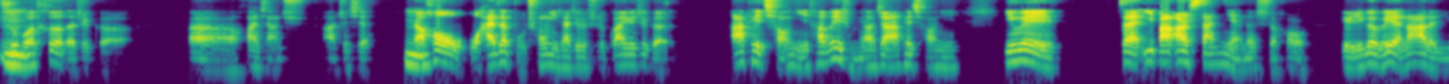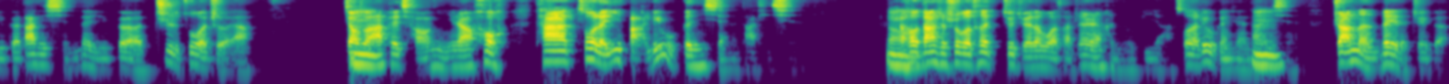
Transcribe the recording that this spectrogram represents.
嗯舒伯特的这个呃幻想曲啊这些。嗯然后我还再补充一下，就是关于这个阿佩乔尼，他为什么要叫阿佩乔尼？因为在一八二三年的时候，有一个维也纳的一个大提琴的一个制作者呀，叫做嗯阿佩乔尼，然后他做了一把六根弦的大提琴。然后哦当时舒伯特就觉得我操，这人很牛逼啊，做了六根弦大提嗯。琴，专门为了这个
